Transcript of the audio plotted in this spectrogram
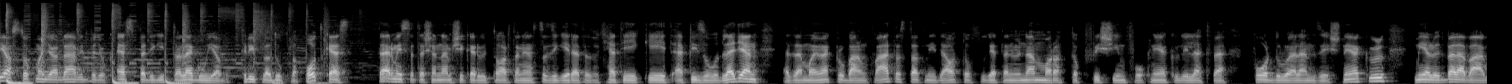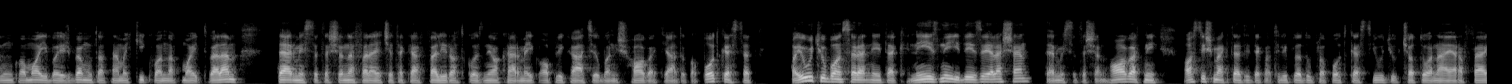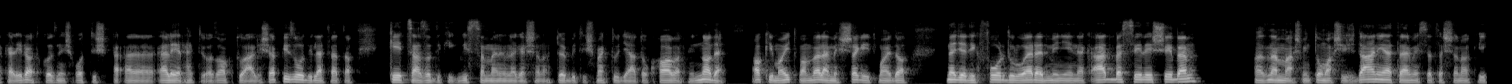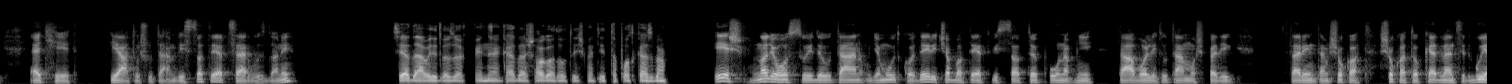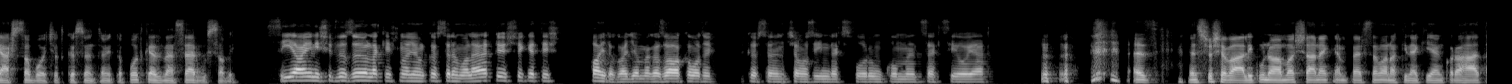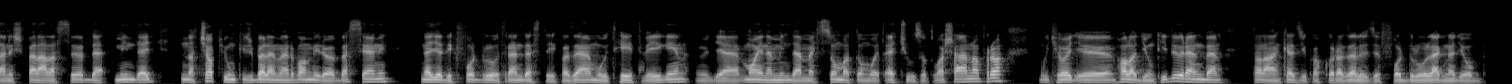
Sziasztok, Magyar Dávid vagyok, ez pedig itt a legújabb Tripla Dupla Podcast. Természetesen nem sikerült tartani ezt az ígéretet, hogy heti két epizód legyen, ezen majd megpróbálunk változtatni, de attól függetlenül nem maradtok friss infók nélkül, illetve forduló elemzés nélkül. Mielőtt belevágunk a maiba és bemutatnám, hogy kik vannak ma itt velem, természetesen ne felejtsetek el feliratkozni, akármelyik applikációban is hallgatjátok a podcastet, ha YouTube-on szeretnétek nézni, idézőjelesen, természetesen hallgatni, azt is megtehetitek a Tripla Dupla Podcast YouTube csatornájára, fel kell iratkozni, és ott is e, elérhető az aktuális epizód, illetve hát a 200-ig visszamenőlegesen a többit is meg tudjátok hallgatni. Na de, aki ma itt van velem, és segít majd a negyedik forduló eredményének átbeszélésében, az nem más, mint Tomas is Dániel természetesen, aki egy hét hiátus után visszatért. Szervusz, Dani! Szia, Dávid, üdvözlök minden kedves hallgatót ismét itt a podcastban. És nagyon hosszú idő után, ugye múltkor Déri Csaba tért vissza, több hónapnyi távolít után, most pedig szerintem sokat, sokatok kedvencét, Gulyás Szabolcsot köszöntöm itt a podcastben. Szervusz, Szabi! Szia, én is üdvözöllek, és nagyon köszönöm a lehetőséget, és hagyd ragadjam meg az alkalmat, hogy köszöntsem az Index Forum komment szekcióját. ez, ez sose válik unalmassá nekem, persze van, akinek ilyenkor a hátán is feláll a szőr, de mindegy. Na csapjunk is bele, mert van miről beszélni negyedik fordulót rendezték az elmúlt hét végén, ugye majdnem minden megy szombaton volt, egy csúszott vasárnapra, úgyhogy haladjunk időrendben, talán kezdjük akkor az előző forduló legnagyobb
